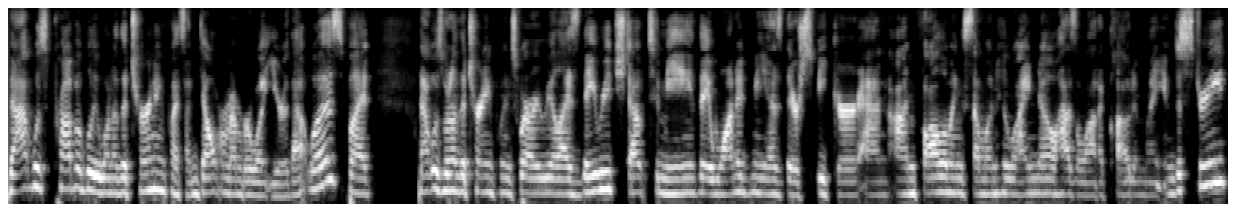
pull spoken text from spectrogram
that was probably one of the turning points. I don't remember what year that was, but that was one of the turning points where I realized they reached out to me. They wanted me as their speaker, and I'm following someone who I know has a lot of clout in my industry.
